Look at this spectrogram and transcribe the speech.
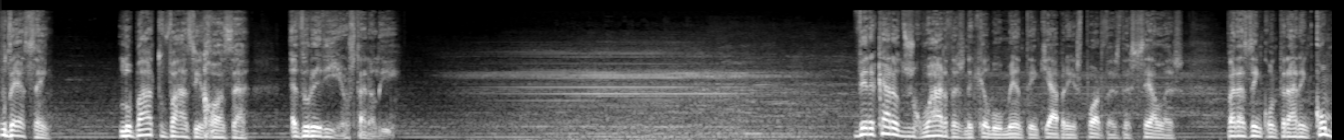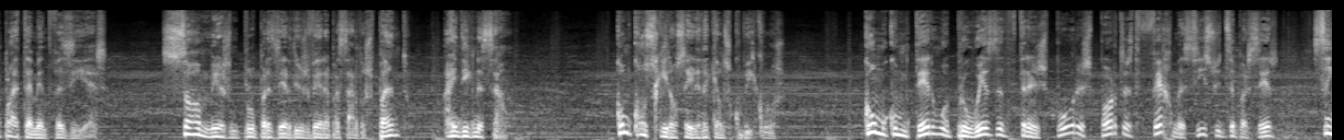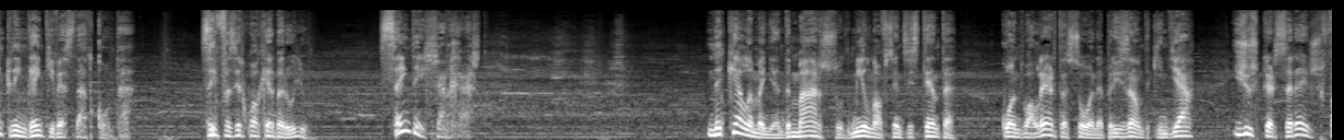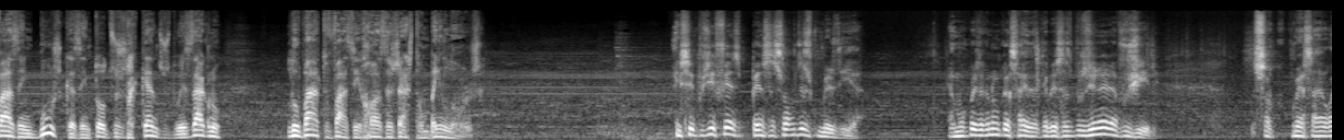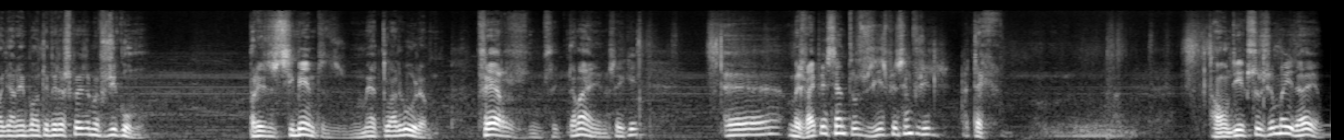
pudessem, Lobato, Vaz e Rosa adorariam estar ali. Ver a cara dos guardas naquele momento em que abrem as portas das celas para as encontrarem completamente vazias. Só mesmo pelo prazer de os ver a passar do espanto à indignação. Como conseguiram sair daqueles cubículos? Como cometeram a proeza de transpor as portas de ferro maciço e desaparecer sem que ninguém tivesse dado conta? Sem fazer qualquer barulho? Sem deixar rastro? Naquela manhã de março de 1970, quando o alerta soa na prisão de Quindiá e os carcereiros fazem buscas em todos os recantos do hexágono, Lobato, Vaz e Rosa já estão bem longe. Em fugir, pensa-se logo desde o primeiro dia. É uma coisa que nunca sai da cabeça do prisioneiro, é fugir. Só que começa a olhar em volta e ver as coisas, mas fugir como? Paredes de cimento, de um metro de largura, ferros, não sei que tamanho, não sei o quê. Uh, mas vai pensando todos os dias, pensa em fugir. Até que há um dia que surge uma ideia.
